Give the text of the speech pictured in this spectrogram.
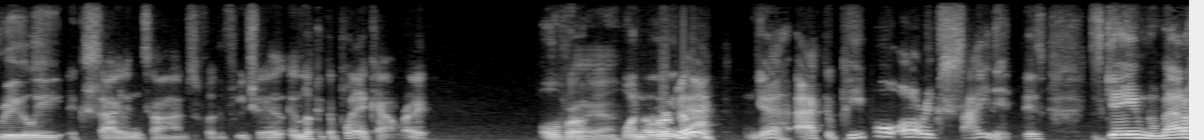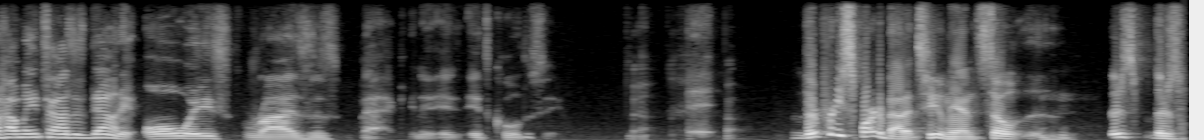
really exciting times for the future. And, and look at the play account, right? Over Oh, yeah. one Over million million. Act- yeah, active people are excited. This this game, no matter how many times it's down, it always rises back, and it, it, it's cool to see. Yeah, they're pretty smart about it too man so Mhm. there's there's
